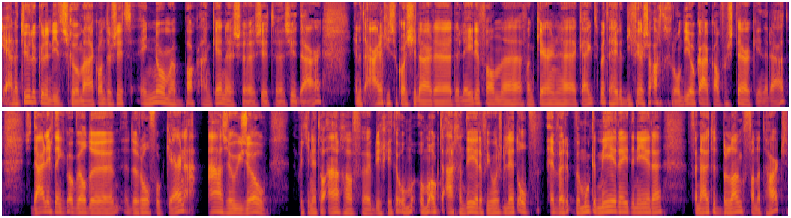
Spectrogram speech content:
Ja, natuurlijk kunnen die het verschil maken, want er zit een enorme bak aan kennis eh, zit, eh, zit daar. En het aardige is ook als je naar de, de leden van, eh, van Kern kijkt, met een hele diverse achtergrond, die elkaar kan versterken inderdaad. Dus daar ligt denk ik ook wel de, de rol voor Kern. A, A, sowieso, wat je net al aangaf, Brigitte, om, om ook te agenderen van jongens, let op, we, we moeten meer redeneren vanuit het belang van het hart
